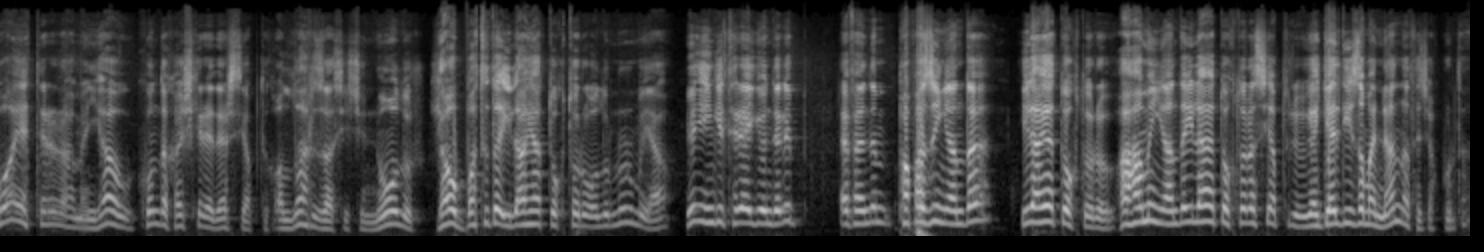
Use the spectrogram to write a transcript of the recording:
bu ayetlere rağmen ya konuda kaç kere ders yaptık Allah rızası için ne olur? Ya batıda ilahiyat doktoru olunur mu ya? Ve İngiltere'ye gönderip efendim papazın yanında İlahiyat doktoru, hahamın yanında ilahiyat doktorası yaptırıyor. Ya geldiği zaman ne anlatacak burada?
